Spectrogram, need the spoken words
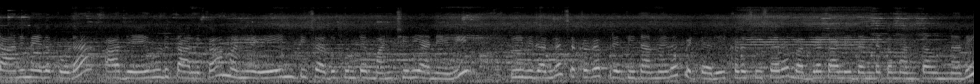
దాని మీద కూడా ఆ దేవుడి తాలూకా మనం ఏంటి చదువుకుంటే మంచిది అనేవి ఈ విధంగా చక్కగా ప్రతి దాని మీద పెట్టారు. ఇక్కడ చూసారా? భద్రకాళి దండకం అంతా ఉన్నది.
